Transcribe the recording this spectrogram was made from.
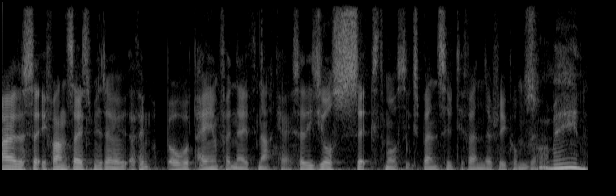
I had a City fan say to me today, I think overpaying for Nathan Aké. Said he's your sixth most expensive defender if he comes That's in. what I mean.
